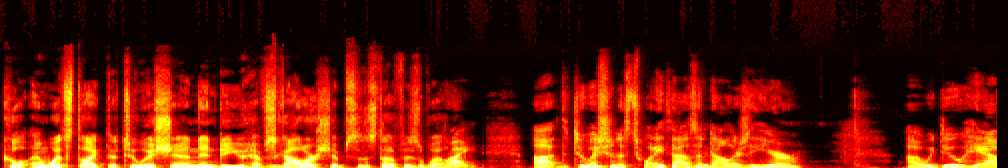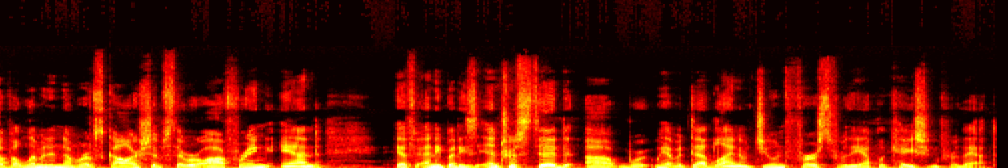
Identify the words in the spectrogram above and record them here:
cool. And what's like the tuition, and do you have scholarships and stuff as well? Mm. Right. Uh, the tuition is twenty thousand dollars a year. Uh, we do have a limited number of scholarships that we're offering, and if anybody's interested, uh, we're, we have a deadline of June first for the application for that.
